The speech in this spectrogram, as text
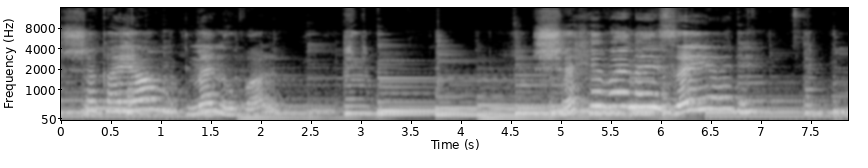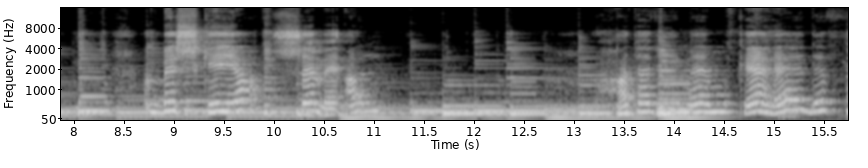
שקיים מנוול שכיוון איזה ירי. בשקיעה שמעל התווים הם כהדף.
